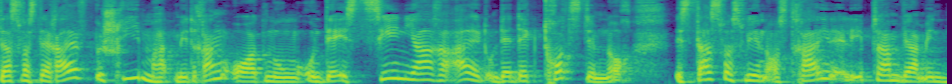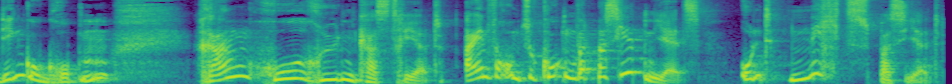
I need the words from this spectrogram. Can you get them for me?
das, was der Ralf beschrieben hat mit Rangordnung und der ist zehn Jahre alt und der deckt trotzdem noch, ist das, was wir in Australien erlebt haben. Wir haben in Dingo-Gruppen ranghohe Rüden kastriert. Einfach um zu gucken, was passiert denn jetzt? Und nichts passiert.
